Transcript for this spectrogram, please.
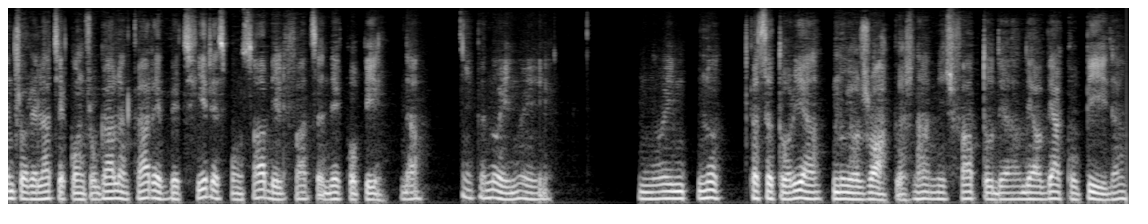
într-o relație conjugală în care veți fi responsabili față de copii. Da? Adică nu-i, nu-i, nu nu, căsătoria nu e o joacă, da? nici faptul de a, de a avea copii. Da?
